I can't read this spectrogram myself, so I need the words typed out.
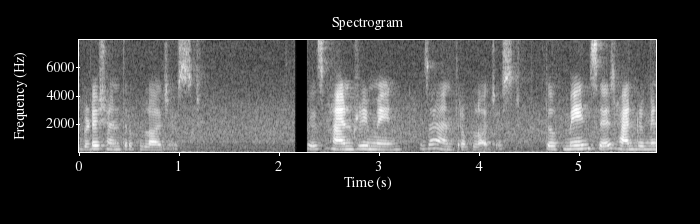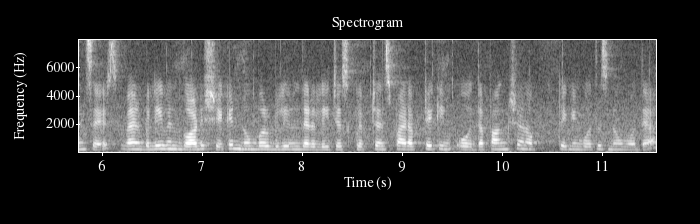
British anthropologist. This Henry Maine is an anthropologist. The Maine says, Henry Maine says, when belief in God is shaken, no more believe in the religious scripture. In spite of taking oath, the function of taking oath is no more there.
